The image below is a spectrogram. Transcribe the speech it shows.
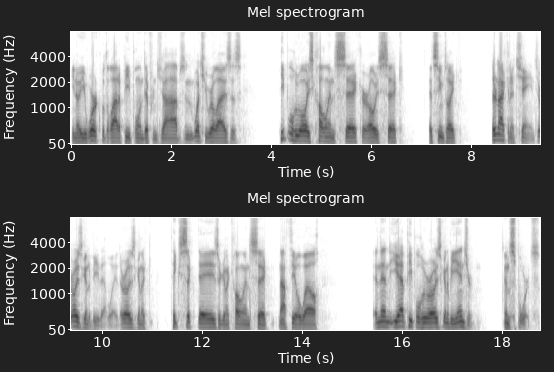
you know, you work with a lot of people in different jobs, and what you realize is people who always call in sick or always sick. It seems like they're not going to change. They're always going to be that way. They're always going to take sick days. They're going to call in sick, not feel well, and then you have people who are always going to be injured in sports.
